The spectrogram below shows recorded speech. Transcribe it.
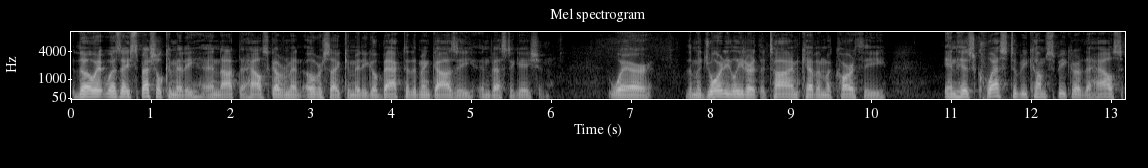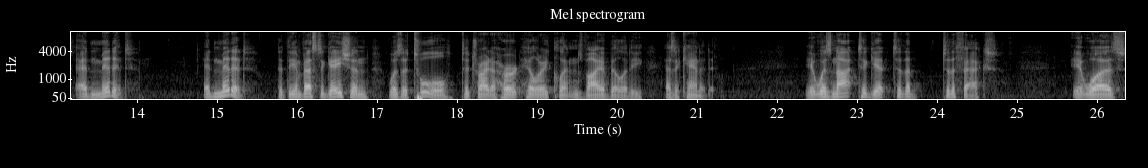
Though it was a special committee and not the House Government Oversight Committee, go back to the Benghazi investigation, where the majority leader at the time, Kevin McCarthy, in his quest to become Speaker of the House, admitted, admitted that the investigation was a tool to try to hurt Hillary Clinton's viability as a candidate. It was not to get to the to the facts. it was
